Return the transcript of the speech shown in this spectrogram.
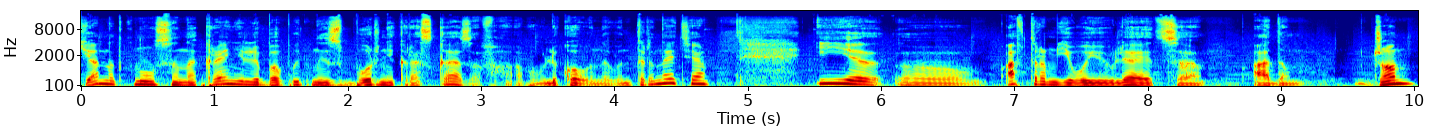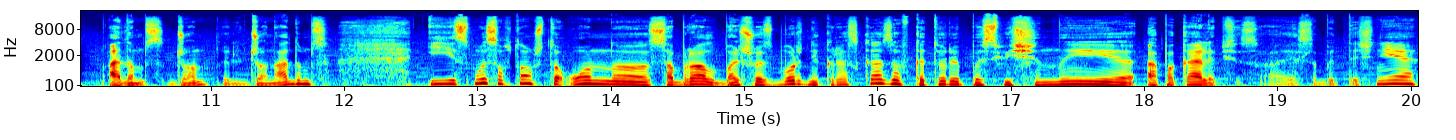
я наткнулся на крайне любопытный сборник рассказов, опубликованный в интернете. И э, автором его является Адам Джон, Адамс Джон, или Джон Адамс. И смысл в том, что он э, собрал большой сборник рассказов, которые посвящены апокалипсису, а если быть точнее,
